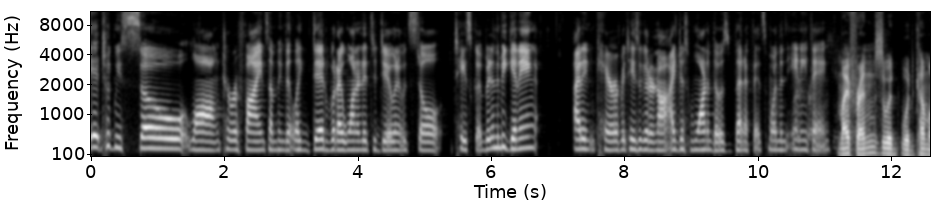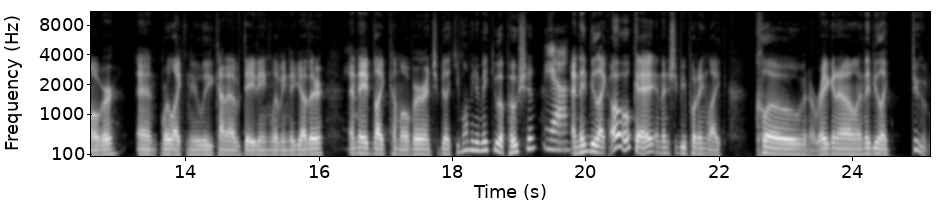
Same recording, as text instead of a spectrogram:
it took me so long to refine something that like did what I wanted it to do and it would still taste good. But in the beginning, I didn't care if it tasted good or not. I just wanted those benefits more than anything. My friends would would come over and we're like newly kind of dating, living together. And they'd like come over and she'd be like, You want me to make you a potion? Yeah. And they'd be like, Oh, okay. And then she'd be putting like clove and oregano and they'd be like, Dude,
